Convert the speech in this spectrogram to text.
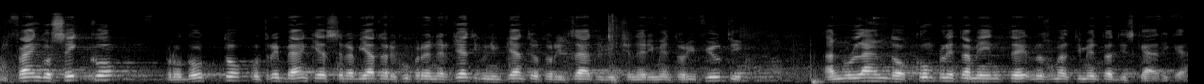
Il fango secco prodotto potrebbe anche essere avviato a recupero energetico in impianti autorizzati di incenerimento rifiuti, annullando completamente lo smaltimento a discarica.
